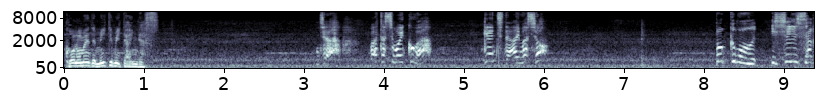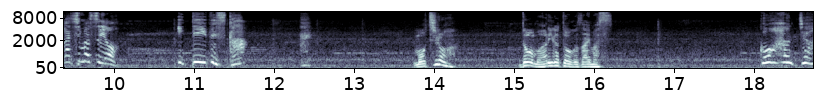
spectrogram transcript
この目で見てみたいんです。じゃあ私も行くわ。現地で会いましょう僕も一緒に探しますよ。行っていいですか？もちろん。どうもありがとうございます。ごはんちゃん。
